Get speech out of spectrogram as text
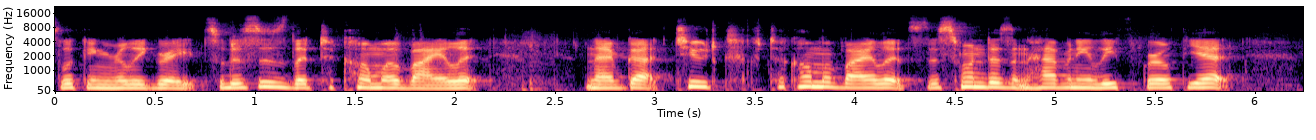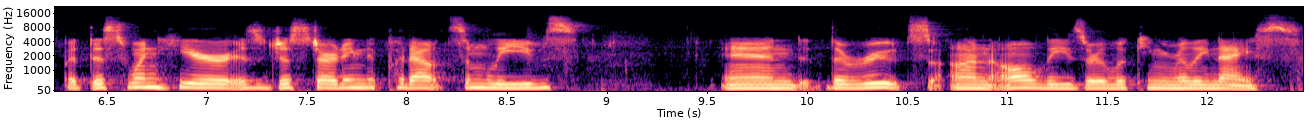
It's looking really great. So this is the Tacoma Violet. And I've got two Tacoma Violets. This one doesn't have any leaf growth yet, but this one here is just starting to put out some leaves. And the roots on all these are looking really nice.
